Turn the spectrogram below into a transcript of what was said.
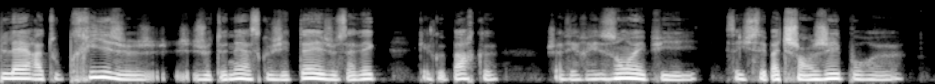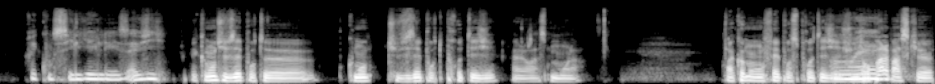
plaire à tout prix. Je, tenais à ce que j'étais et je savais quelque part que j'avais raison et puis ça je sais pas de changer pour euh, réconcilier les avis. Mais comment tu faisais pour te comment tu faisais pour te protéger alors à ce moment-là? Enfin, comment on fait pour se protéger? Je- Ouais. J'en parle parce que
